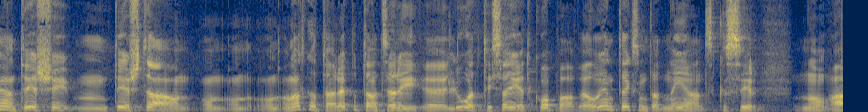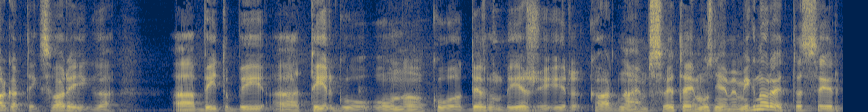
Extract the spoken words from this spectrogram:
jā, tieši, mm, tieši tā, un, un, un, un, un atkal tā reputācija arī e, ļoti sajiet kopā. Vēl viena teiksim, tāda nianse, kas ir nu, ārkārtīgi svarīga ā, B2B ā, tirgu un ko diezgan bieži ir kārdinājums vietējiem uzņēmumiem ignorēt, tas ir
